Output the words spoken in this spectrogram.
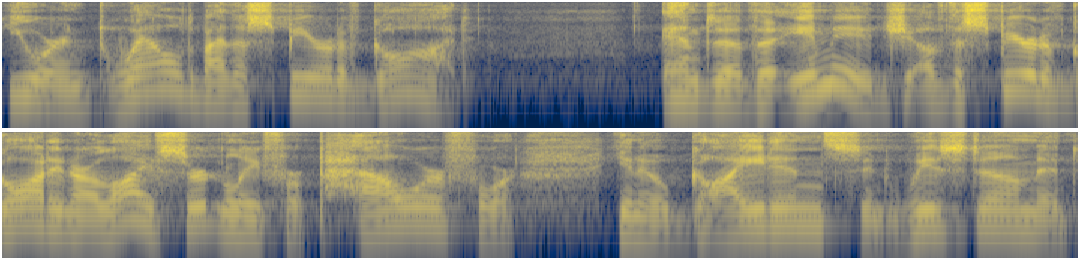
you are indwelled by the Spirit of God. And uh, the image of the Spirit of God in our life, certainly for power, for you know, guidance and wisdom and,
